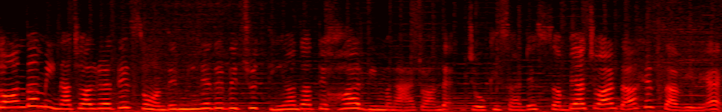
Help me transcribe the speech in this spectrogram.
ਸੌਣ ਦਾ ਮਹੀਨਾ ਚੱਲ ਰਿਹਾ ਤੇ ਸੌਣ ਦੇ ਮਹੀਨੇ ਦੇ ਵਿੱਚ ਤੀਆਂ ਦਾ ਤਿਉਹਾਰ ਵੀ ਮਨਾਇਆ ਜਾਂਦਾ ਹੈ, ਜੋ ਕਿ ਸਾਡੇ ਸੱਭਿਆਚਾਰ ਦਾ ਹਿੱਸਾ ਵੀ ਰਿਹਾ ਹੈ।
